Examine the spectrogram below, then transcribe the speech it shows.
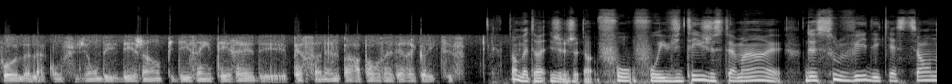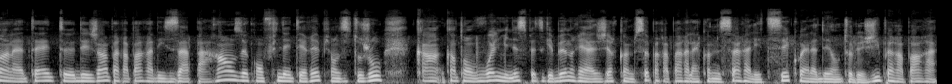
pas la confusion des, des gens puis des intérêts des personnels par rapport aux intérêts collectifs. Non, mais il faut, faut éviter justement euh, de soulever des questions dans la tête des gens par rapport à des apparences de conflit d'intérêts. Puis on dit toujours, quand, quand on voit le ministre Fitzgibbon réagir comme ça par rapport à la commissaire à l'éthique ou à la déontologie, par rapport à,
